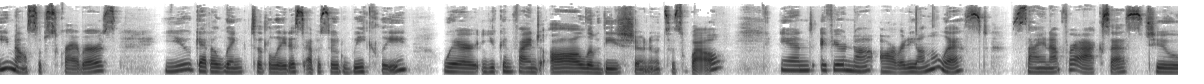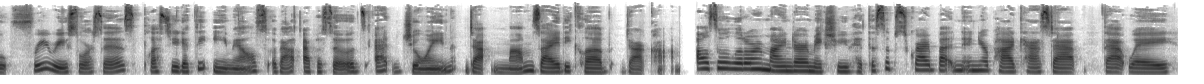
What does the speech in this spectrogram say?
email subscribers, you get a link to the latest episode weekly where you can find all of these show notes as well. And if you're not already on the list, sign up for access to free resources, plus you get the emails about episodes at join.momxietyclub.com. Also, a little reminder make sure you hit the subscribe button in your podcast app. That way,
